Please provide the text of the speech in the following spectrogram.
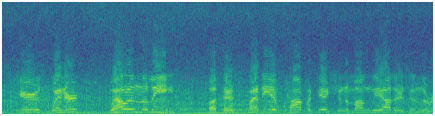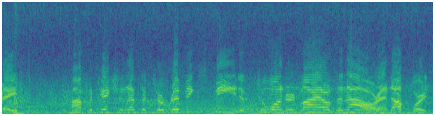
Last year's winner, well in the lead. But there's plenty of competition among the others in the race. Competition at the terrific speed of 200 miles an hour and upwards.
